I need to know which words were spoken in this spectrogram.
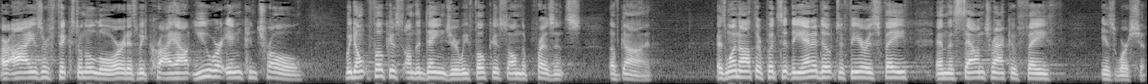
Our eyes are fixed on the Lord as we cry out, You are in control. We don't focus on the danger, we focus on the presence of God. As one author puts it, the antidote to fear is faith, and the soundtrack of faith is worship.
